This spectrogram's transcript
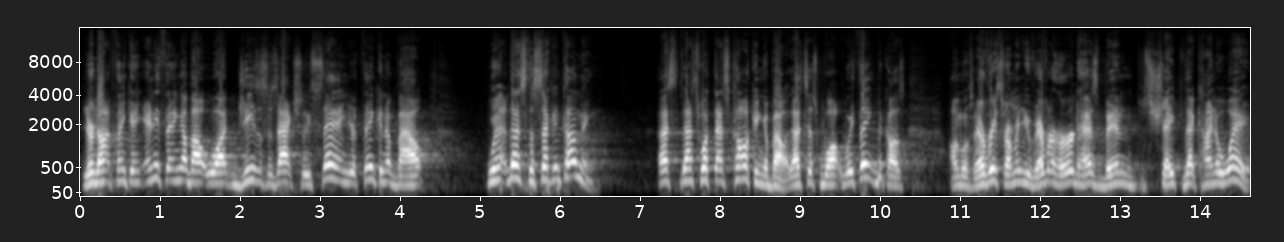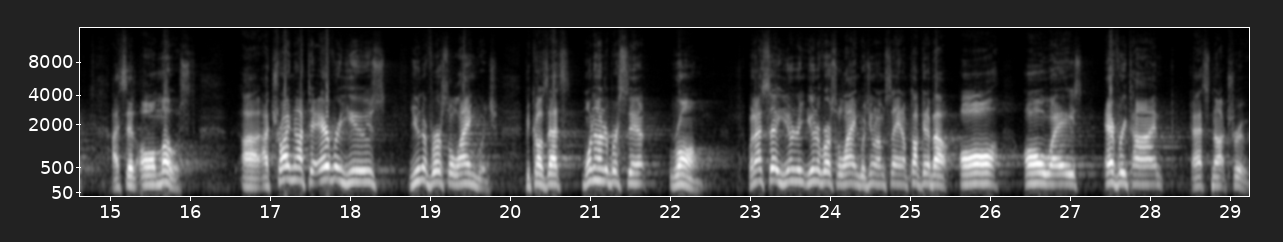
you're not thinking anything about what Jesus is actually saying. You're thinking about when, that's the second coming. That's, that's what that's talking about. That's just what we think because almost every sermon you've ever heard has been shaped that kind of way. I said almost. Uh, I try not to ever use universal language because that's 100% wrong. When I say universal language, you know what I'm saying? I'm talking about all, always, every time. That's not true.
